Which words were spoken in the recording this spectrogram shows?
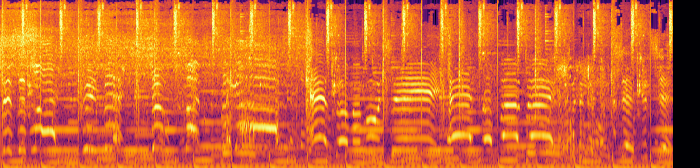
This is life! Three big, two, five, Shit.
